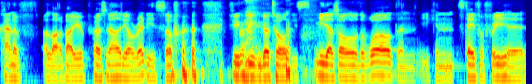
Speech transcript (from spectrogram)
kind of a lot about your personality already. So if you, you can go to all these meetups all over the world and you can stay for free uh,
